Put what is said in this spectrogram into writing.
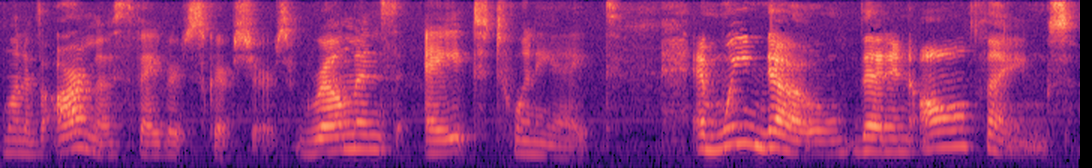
one of our most favorite scriptures, Romans 8:28. And we know that in all things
